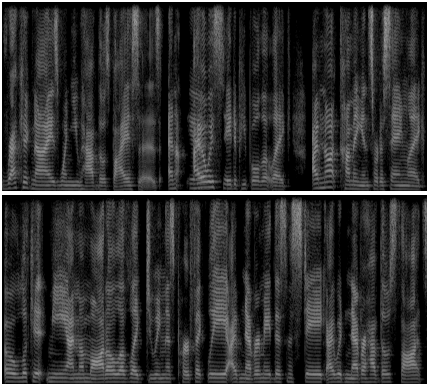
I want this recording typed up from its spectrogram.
recognize when you have those biases. And yeah. I always say to people that like I'm not coming and sort of saying like, "Oh, look at me. I'm a model of like doing this perfectly. I've never made this mistake. I would never have those thoughts."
